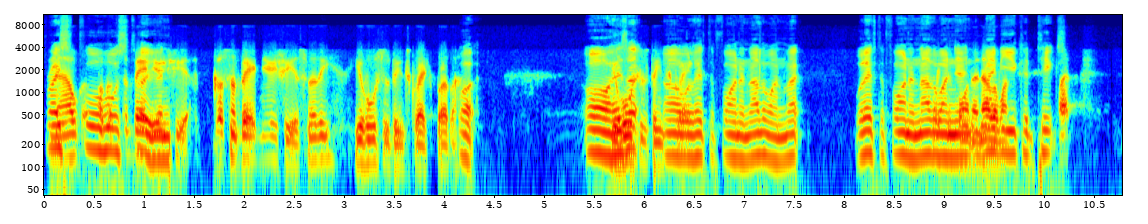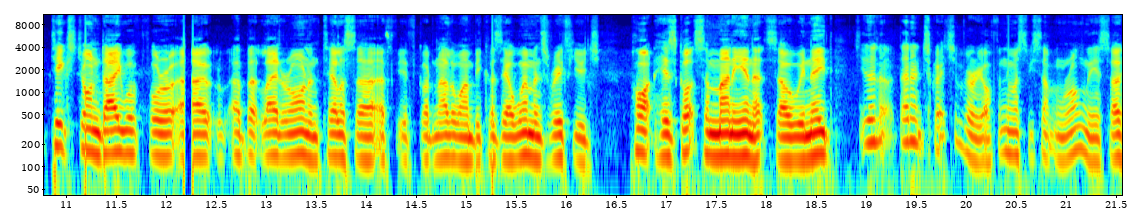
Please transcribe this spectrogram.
race no, four, horse two. And... Got some bad news for you, Smithy. Your horse has been scratched, brother. What? Oh, Your has horse it? has been oh, scratched. we'll have to find another one, mate. We'll have to find another We'll one. have to Yeah, find another Maybe one. you could text But- text John Day for uh, a bit later on and tell us uh, if you've got another one because our women's refuge pot has got some money in it, so we need. They, don't, they don't scratch them very often. There must be something wrong there. So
